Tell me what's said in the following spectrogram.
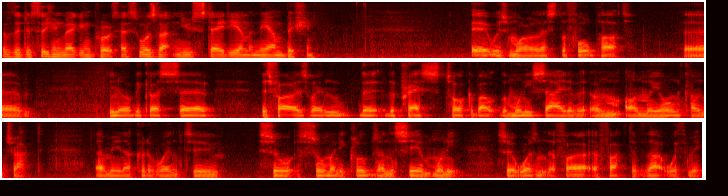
of the decision-making process was that new stadium and the ambition? It was more or less the full part. Um, you know, because uh, as far as when the, the press talk about the money side of it on, on my own contract, I mean, I could have went to so, so many clubs on the same money, so it wasn't a, fa a fact of that with me.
